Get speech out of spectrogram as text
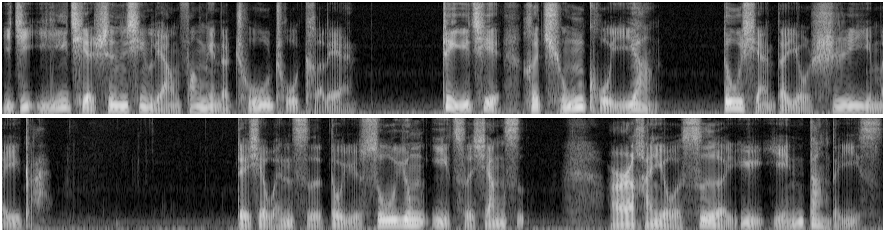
以及一切身心两方面的楚楚可怜，这一切和穷苦一样，都显得有诗意美感。这些文字都与苏庸一词相似，而含有色欲淫荡的意思。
